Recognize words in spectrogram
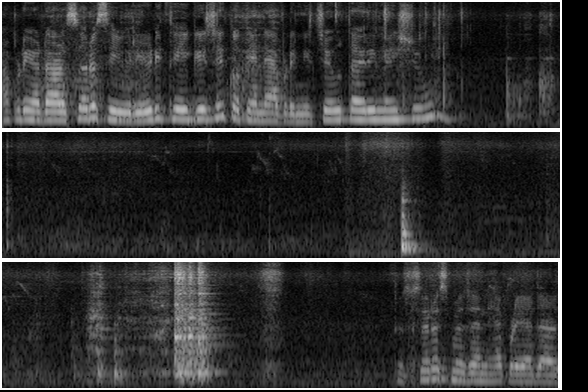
આપણી આ દાળ સરસ એવી રેડી થઈ ગઈ છે, તો તેને આપણે નીચે ઉતારી લઈશું. તો સરસ મજાની આપણે આ દાળ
